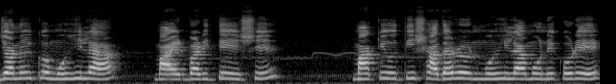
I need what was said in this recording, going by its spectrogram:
জনৈক মহিলা মায়ের বাড়িতে এসে মাকে অতি সাধারণ মহিলা মনে করে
